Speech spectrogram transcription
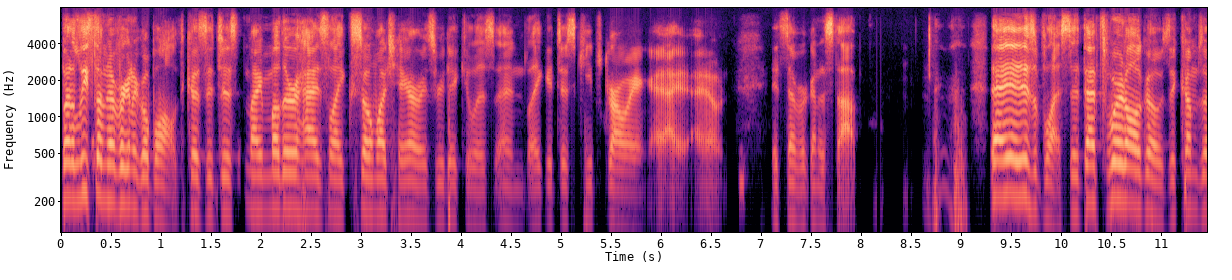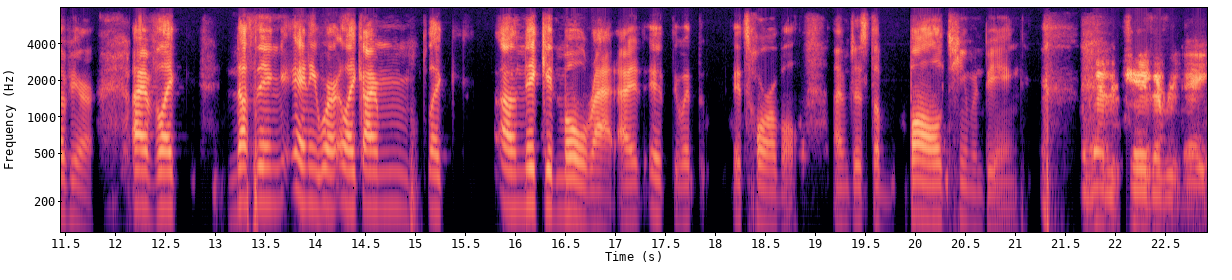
But at least I'm never gonna go bald because it just my mother has like so much hair. It's ridiculous, and like it just keeps growing. I I don't. It's never gonna stop. that it is a plus. That's where it all goes. It comes up here. I have like nothing anywhere. Like I'm like a naked mole rat. I it, it it's horrible. I'm just a bald human being. I had to shave every day.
